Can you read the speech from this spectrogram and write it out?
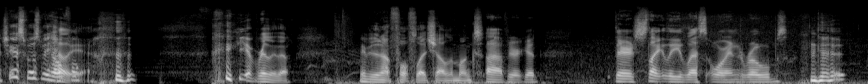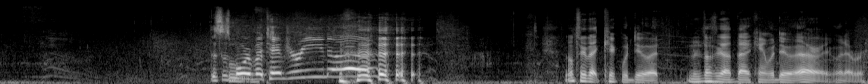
Aren't you guys supposed to be helpful. Hell yeah. yeah, really though. Maybe they're not full fledged Shaolin monks. Ah, very good. They're slightly less orange robes. this is more of a tangerine. I don't think that kick would do it. I don't think that backhand would do it. All right, whatever.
